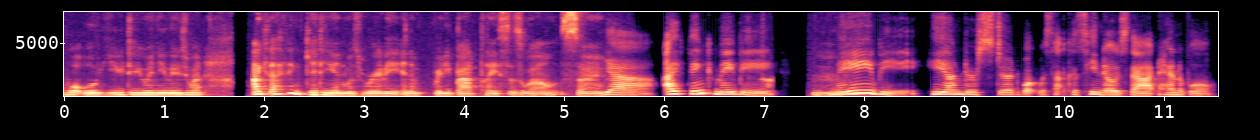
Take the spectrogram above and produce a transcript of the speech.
what will you do when you lose your one? I, I think Gideon was really in a really bad place as well. So yeah, I think maybe, mm, maybe he understood what was happening because he knows that Hannibal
